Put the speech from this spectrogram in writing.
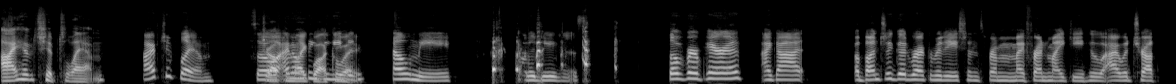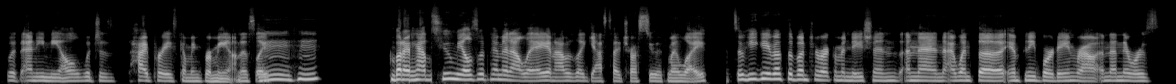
I have chipped lamb." I've chipped lamb. So Drop I don't mic, think you need away. to tell me how to do this. so for Paris, I got a bunch of good recommendations from my friend Mikey, who I would trust with any meal, which is high praise coming from me, honestly. hmm But I had two meals with him in LA, and I was like, "Yes, I trust you with my life." So he gave us a bunch of recommendations, and then I went the Anthony Bourdain route. And then there was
